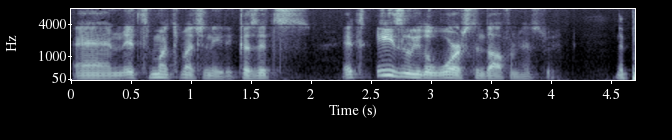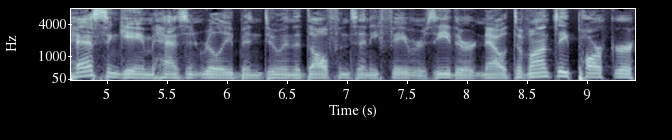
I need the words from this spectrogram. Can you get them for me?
and it's much much needed because it's it's easily the worst in Dolphin history. The passing game hasn't really been doing the Dolphins any favors either. Now, DeVante Parker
